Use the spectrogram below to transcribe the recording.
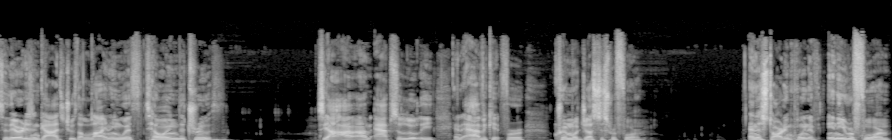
So there it is in God's truth, aligning with telling the truth. See, I, I'm absolutely an advocate for criminal justice reform. And the starting point of any reform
